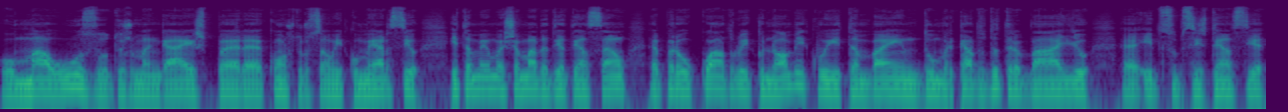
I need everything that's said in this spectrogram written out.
o mau uso dos mangás para construção e comércio e também uma chamada de atenção para o quadro económico e também do mercado de trabalho e de subsistência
